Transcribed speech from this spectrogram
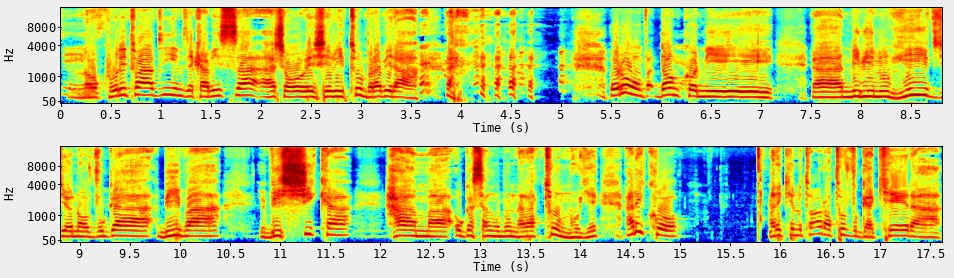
Ni ukuri twabyimbye kabisa ashobobeshe ibitumbura biri aho urumva donko ah, ni ibintu nk'ibyo navuga biba bishika hama ugasanga umuntu aratuntuye ariko hari ikintu twahora tuvuga kera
